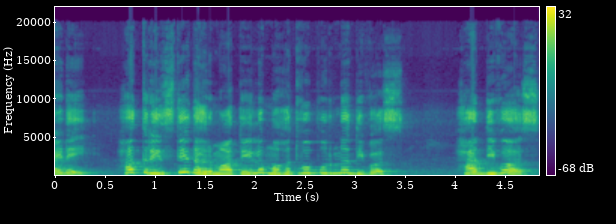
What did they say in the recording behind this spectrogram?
फ्रायडे हा ख्रिस्ती धर्मातील महत्त्वपूर्ण दिवस. हा दिवस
